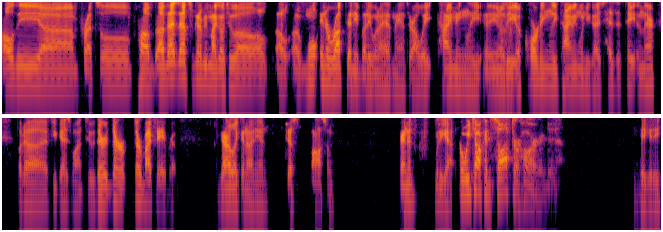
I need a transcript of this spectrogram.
Aldi um, pretzel pub. Uh, that that's going to be my go-to. I'll, I'll, I'll I won't interrupt anybody when I have my answer. I'll wait timingly. uh, You know the accordingly timing when you guys hesitate in there. But uh, if you guys want to, they're they're they're my favorite. Garlic and onion, just awesome. Brandon, what do you got? Are we talking soft or hard? Giggity.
